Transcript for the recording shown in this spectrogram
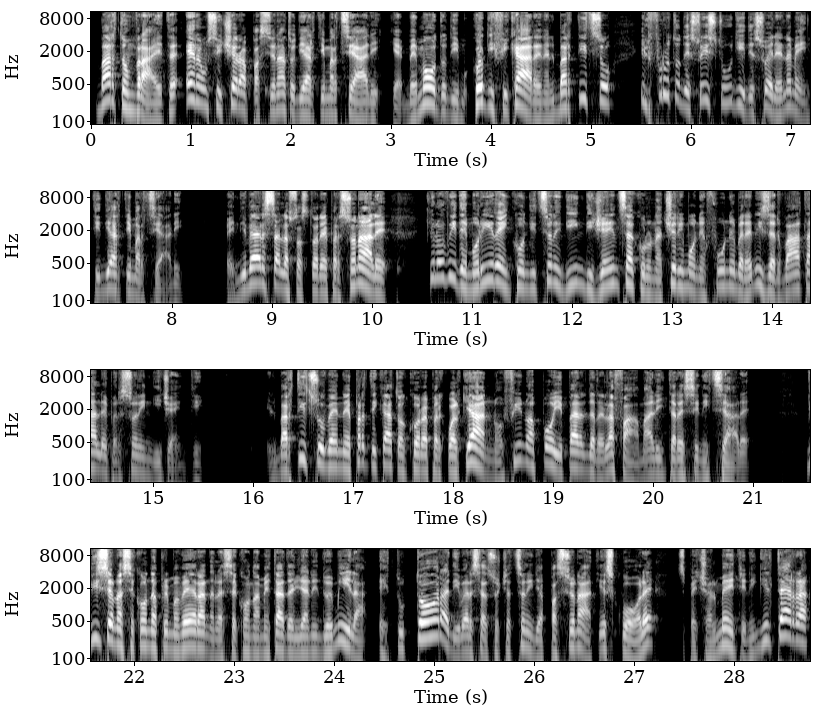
Barton Wright era un sincero appassionato di arti marziali che ebbe modo di codificare nel Bartizzo il frutto dei suoi studi e dei suoi allenamenti di arti marziali. Ben diversa la sua storia personale, che lo vide morire in condizioni di indigenza con una cerimonia funebre riservata alle persone indigenti. Il Bartizzu venne praticato ancora per qualche anno, fino a poi perdere la fama all'interesse iniziale. Visse una seconda primavera nella seconda metà degli anni 2000 e tuttora diverse associazioni di appassionati e scuole, specialmente in Inghilterra,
